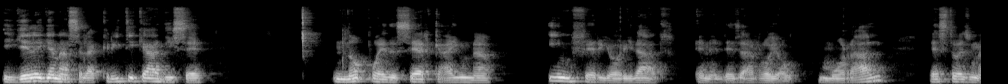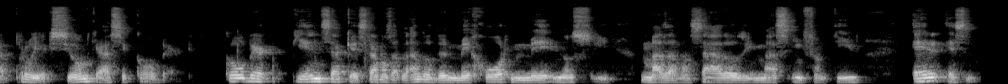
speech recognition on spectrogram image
Y Gilligan hace la crítica, dice, no puede ser que hay una inferioridad en el desarrollo moral esto es una proyección que hace Kohlberg. Kohlberg piensa que estamos hablando de mejor, menos y más avanzados y más infantil. Él es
